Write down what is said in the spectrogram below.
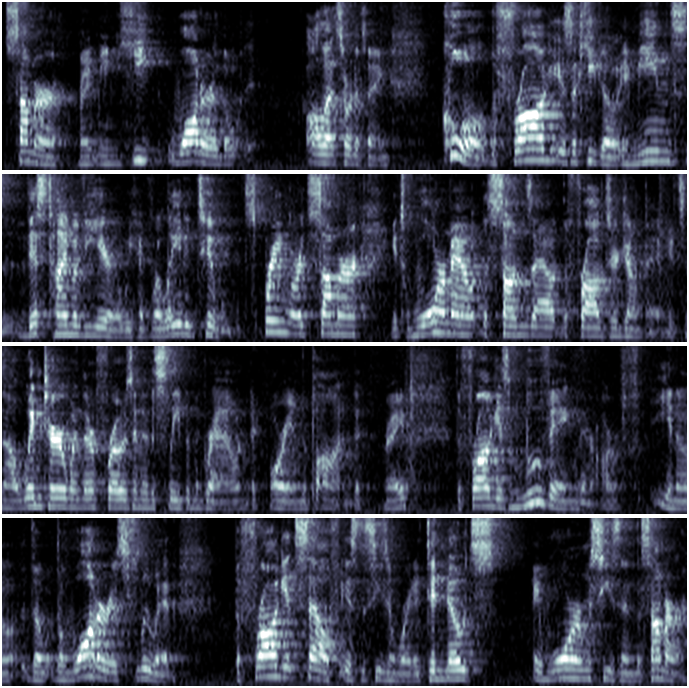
summer, right? Mean heat, water, the, all that sort of thing cool, the frog is a kigo. It means this time of year. We have related to it. It's spring or it's summer. It's warm out, the sun's out, the frogs are jumping. It's not winter when they're frozen and asleep in the ground or in the pond, right? The frog is moving. There are, you know, the, the water is fluid. The frog itself is the season word. It denotes a warm season, the summer,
